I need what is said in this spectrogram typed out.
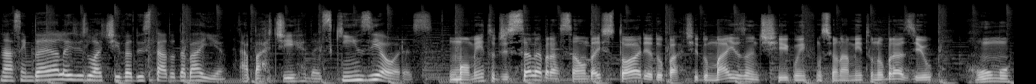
na Assembleia Legislativa do Estado da Bahia, a partir das 15 horas. Um momento de celebração da história do partido mais antigo em funcionamento no Brasil, rumo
